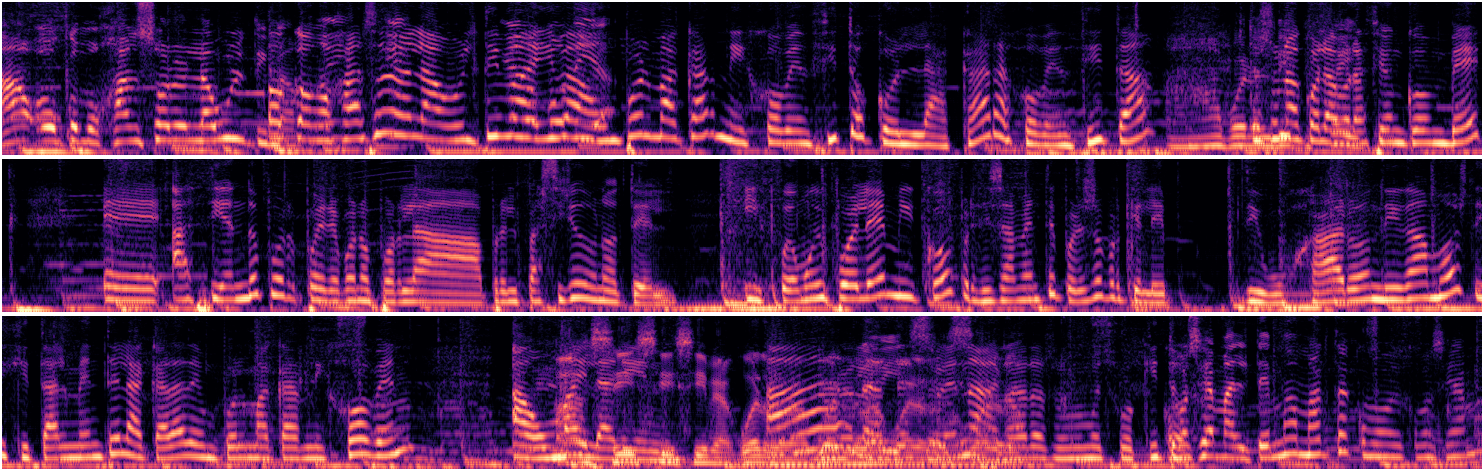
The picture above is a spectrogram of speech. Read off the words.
Ah, o como Han Solo en la última. O como Hanson en la última iba podía. un Paul McCartney jovencito con la cara jovencita. Ah, bueno, Esto es una colaboración con Beck eh, haciendo por, por- bueno por la por el pasillo de un hotel y fue muy polémico precisamente por eso porque le dibujaron digamos digitalmente la cara de un Paul McCartney joven a un Ah, bailarín. sí, sí, sí, me acuerdo, me Ah, acuerdo, la me vi, acuerdo. suena, claro, son muy poquito. ¿Cómo se llama el tema, Marta? ¿Cómo, cómo se llama?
